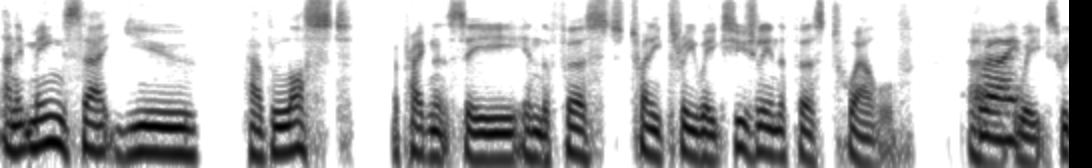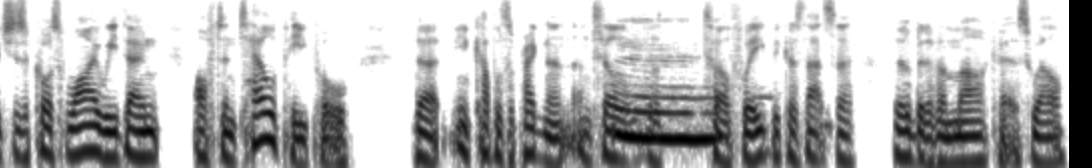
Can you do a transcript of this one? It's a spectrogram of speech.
and it means that you have lost a pregnancy in the first 23 weeks, usually in the first 12 uh, Right. weeks, which is of course why we don't often tell people that couples are pregnant until the Mm, 12th week because that's a little bit of a marker as well.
